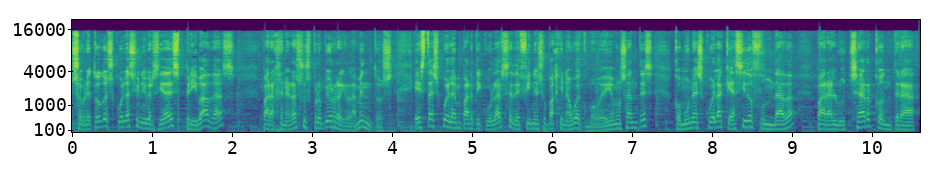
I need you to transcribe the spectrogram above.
sobre todo escuelas y universidades privadas para generar sus propios reglamentos. Esta escuela en particular se define en su página web, como veíamos antes, como una escuela que ha sido fundada para luchar contra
